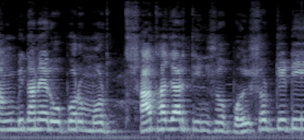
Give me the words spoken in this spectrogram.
সংবিধানের উপর মোট সাত হাজার তিনশো পঁয়ষট্টিটি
